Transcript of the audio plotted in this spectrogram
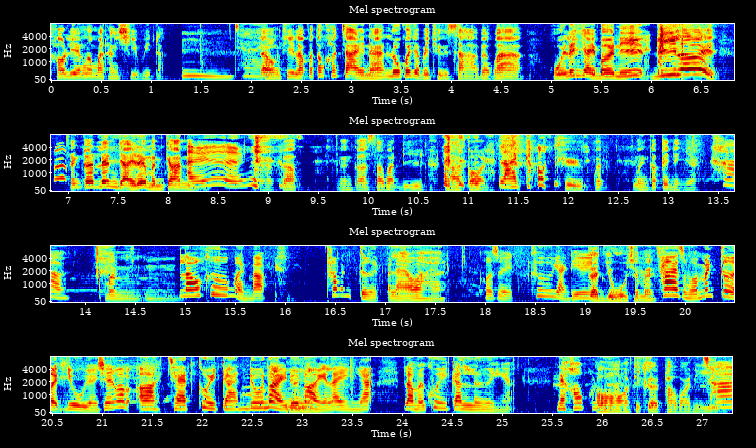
เขาเลี้ยงเรามาทั้งชีวิตอะอืมใช่แต่บางทีเราก็ต้องเข้าใจนะ ลูกก็อย่าไปถือสาแบบว่าโหยเล่นใหญ่เบอร์นี้ ดีเลย ฉันก็เล่นใหญ่ได้เหมือนกันเออเออก็ งั้นก็สวัสดีลาก่อน ลาก่อนคือก็มันก็เป็นอย่างเงี้ย ค่ะ มันอืมแล้วคือเหมือนแบบ ถ้ามันเกิดไปแล้วอะค่ะโคเซตคืออย่างที่ เกิดอยู่ใช่ไหม ใช่สมมติว่ามันเกิดอยู่อย่างเช่นว่าแบบเออแชทคุยกันดูหน่อยดูหน่อยอะไรอย่างเงี้ยเราไม่คุยกันเลยอย่างเงี้ยในครอบครัอ๋ว อ ที่เกิดภาวะนี้อยู่ ใช่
